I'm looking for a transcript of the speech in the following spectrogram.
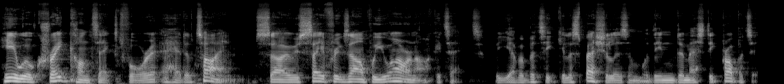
Here we'll create context for it ahead of time. So, say for example, you are an architect, but you have a particular specialism within domestic property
